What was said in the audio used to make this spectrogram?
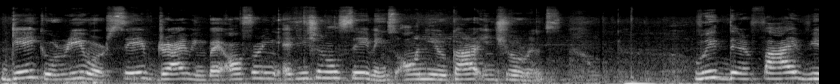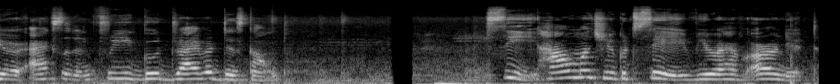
Geico rewards safe driving by offering additional savings on your car insurance. With their 5-year accident-free good driver discount. See how much you could save you have earned it.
